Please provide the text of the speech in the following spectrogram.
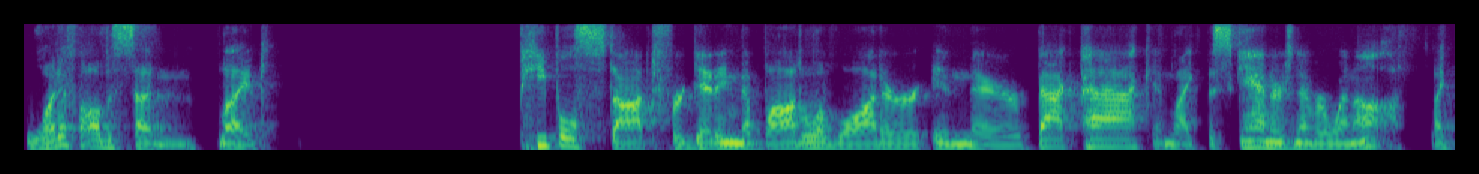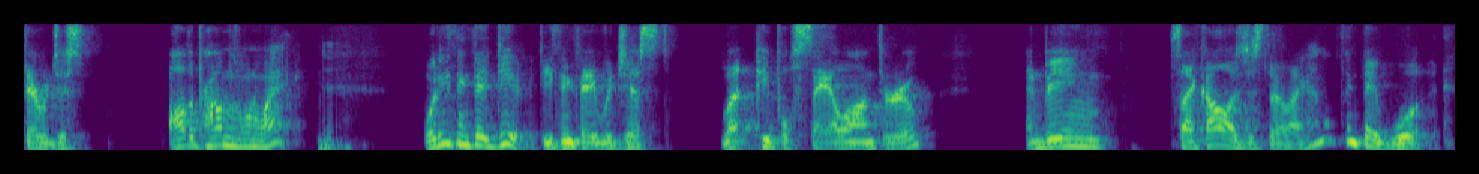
what if all of a sudden, like, people stopped forgetting the bottle of water in their backpack and like the scanners never went off? Like, they were just, all the problems went away. Yeah. What do you think they do? Do you think they would just let people sail on through? And being psychologists, they're like, I don't think they would.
